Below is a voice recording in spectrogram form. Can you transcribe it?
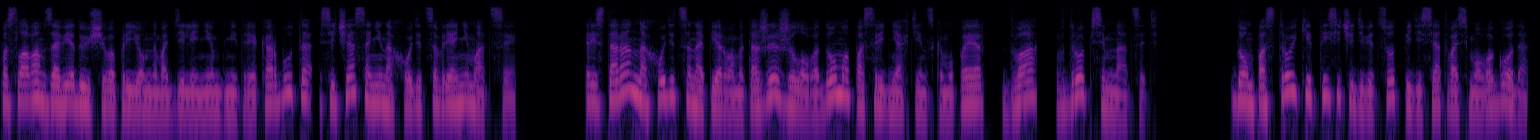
По словам заведующего приемным отделением Дмитрия Карбута, сейчас они находятся в реанимации. Ресторан находится на первом этаже жилого дома по Среднеахтинскому ПР, 2, в дробь 17. Дом постройки 1958 года.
